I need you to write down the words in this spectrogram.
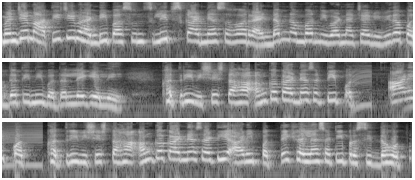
म्हणजे मातीची भांडीपासून स्लिप्स काढण्यासह रँडम नंबर निवडण्याच्या विविध पद्धतींनी बदलले गेले. खत्री विशेषतः अंक काढण्यासाठी आणि खत्री विशेषतः अंक काढण्यासाठी आणि पत्ते खेळण्यासाठी प्रसिद्ध होत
